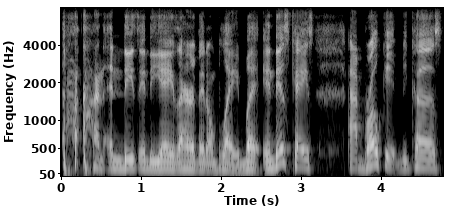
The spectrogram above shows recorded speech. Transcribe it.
and these NDAs I heard they don't play, but in this case, I broke it because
